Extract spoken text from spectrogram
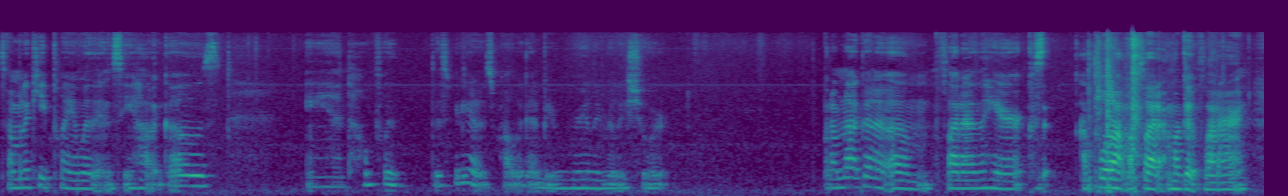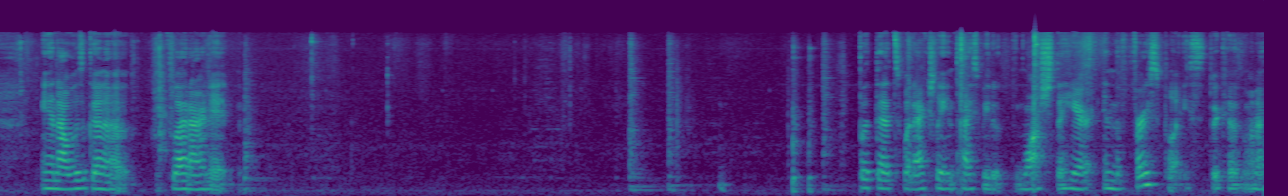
so I'm going to keep playing with it and see how it goes. And hopefully this video is probably going to be really, really short. But I'm not going to um, flat iron the hair because I pulled out my flat my good flat iron. And I was going to flat iron it but that's what actually enticed me to wash the hair in the first place because when I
